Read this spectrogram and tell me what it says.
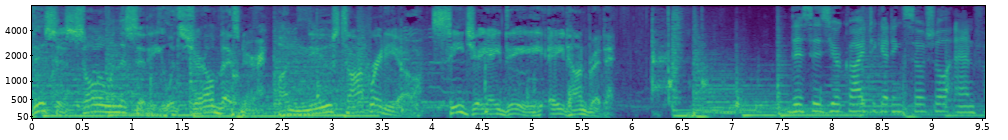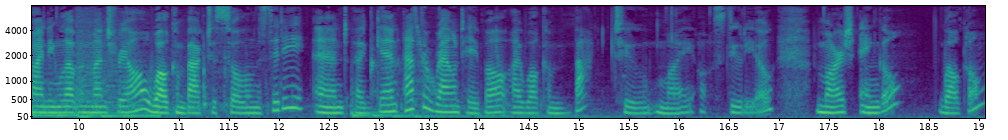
This is Solo in the City with Cheryl Besner on News Talk Radio, CJAD 800. This is your guide to getting social and finding love in Montreal. Welcome back to Solo in the City. And again, at the roundtable, I welcome back to my studio Marsh Engle. Welcome.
